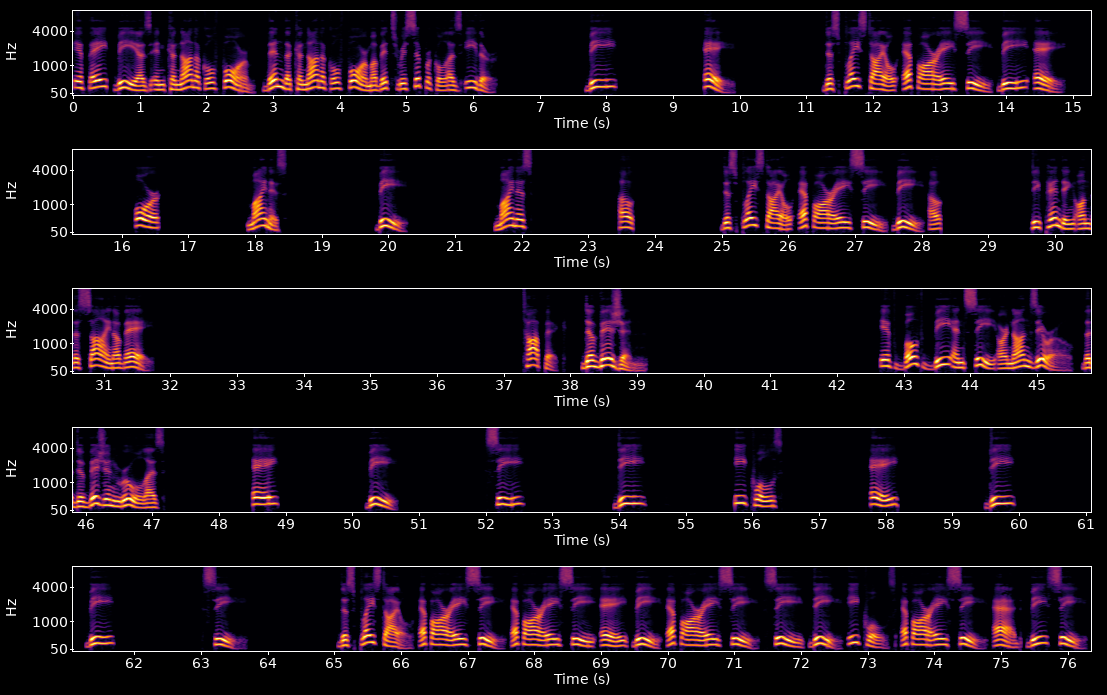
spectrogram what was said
If a b is in canonical form then the canonical form of its reciprocal is either b a. Display style frac b a. Or minus b minus a display style frac b a depending on the sign of a. Topic division. If both B and C are non-zero, the division rule is A B C D equals A D B C. Display style frac frac a b frac c d equals frac add b c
